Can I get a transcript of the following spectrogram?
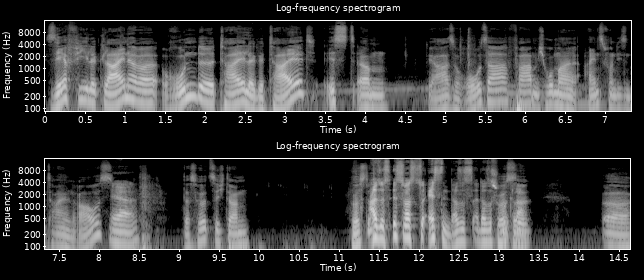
sehr viele kleinere, runde Teile geteilt. Ist ähm, ja so rosa Farben. Ich hole mal eins von diesen Teilen raus. ja. Das hört sich dann. Hörst du? Also, es ist was zu essen, das ist, das ist schon mal hörst klar. du? Äh,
